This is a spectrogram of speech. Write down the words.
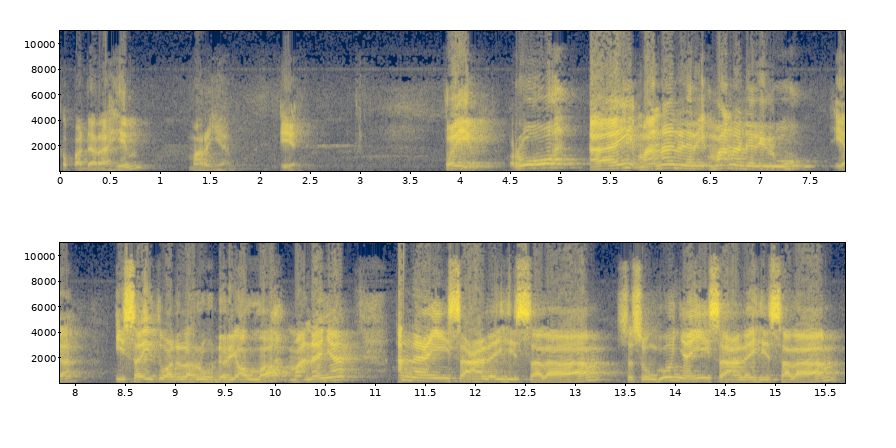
kepada rahim Maryam. Iya. Baik, ruh ai makna dari makna dari ruh ya. Isa itu adalah ruh dari Allah, maknanya anna Isa alaihi salam sesungguhnya Isa alaihi salam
